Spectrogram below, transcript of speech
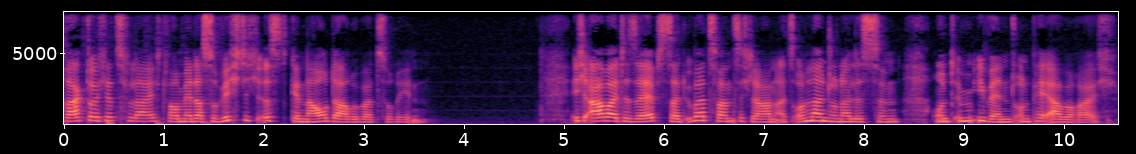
Fragt euch jetzt vielleicht, warum mir das so wichtig ist, genau darüber zu reden. Ich arbeite selbst seit über 20 Jahren als Online-Journalistin und im Event- und PR-Bereich.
